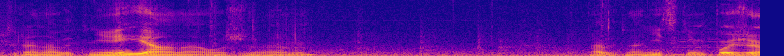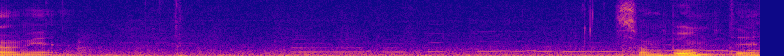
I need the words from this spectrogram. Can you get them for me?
które nawet nie ja nałożyłem. Nawet na niskim poziomie. Są bunty.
